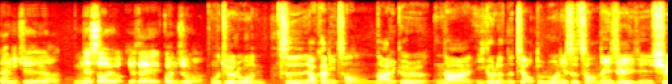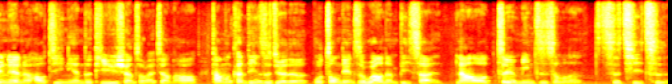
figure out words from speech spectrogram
那你觉得呢？你那时候有有在关注吗？我觉得如果你是要看你从哪一个拿。一个人的角度，如果你是从那些已经训练了好几年的体育选手来讲的话，他们肯定是觉得我重点是我要能比赛，然后这个名字什么了。是其次，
